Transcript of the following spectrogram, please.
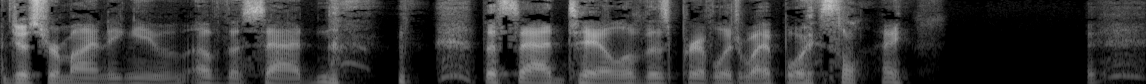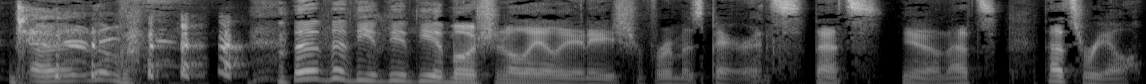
Just reminding you of the sad, the sad tale of this privileged white boy's life. Uh, the, the, the, the emotional alienation from his parents. That's you know that's that's real.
